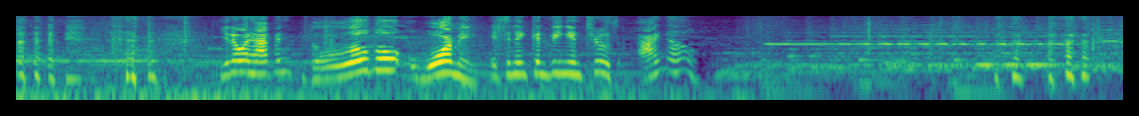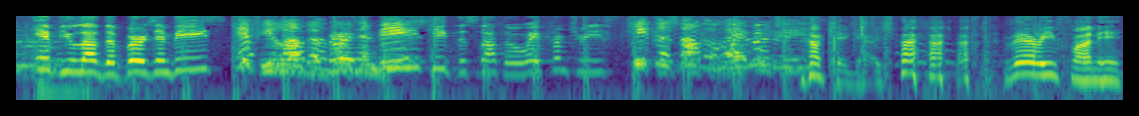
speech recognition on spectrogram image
You know what happened? Global warming. It's an inconvenient truth. I know. If you love the birds and bees, If you love the birds and bees, keep the sloth away from trees. keep the sloth away from trees. Okay, guys. Very funny.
